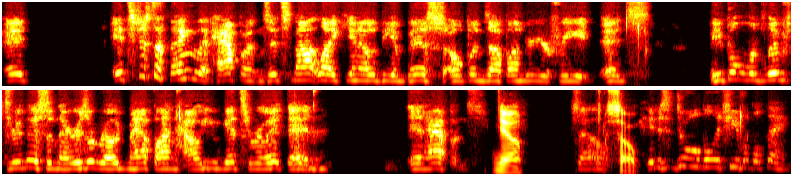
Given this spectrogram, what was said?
it it's just a thing that happens. It's not like you know the abyss opens up under your feet. It's people have lived through this, and there is a roadmap on how you get through it, and it happens. Yeah. So So. it is a doable, achievable thing.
